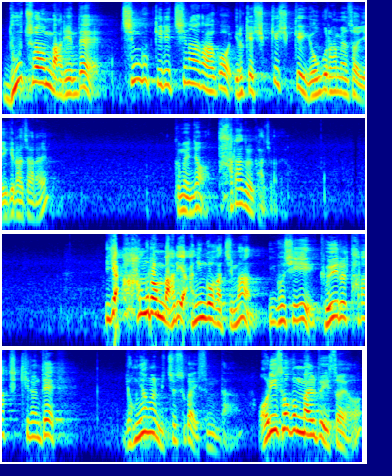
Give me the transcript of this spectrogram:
누추한 말인데 친구끼리 친하다고 이렇게 쉽게 쉽게 욕을 하면서 얘기를 하잖아요. 그러면요. 타락을 가져와요. 이게 아무런 말이 아닌 것 같지만 이것이 교회를 타락시키는데 영향을 미칠 수가 있습니다. 어리석은 말도 있어요.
